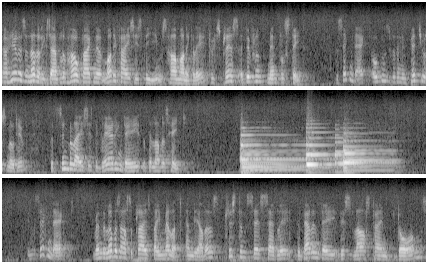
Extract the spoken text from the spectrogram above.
Now here is another example of how Wagner modifies his themes harmonically to express a different mental state. The second act opens with an impetuous motive that symbolizes the glaring day that the lovers hate. In the second act, when the lovers are surprised by Melot and the others, Tristan says sadly, the barren day this last time dawns,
